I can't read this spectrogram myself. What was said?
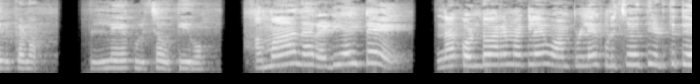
இருக்கணும். பிள்ளைய குளிச்சா ஊத்திரும் அம்மா நான் ரெடி ஆயிட்டேன். நான் கொண்டு வரேன் மக்களே உன் பிள்ளைய குளிச்ச ஊத்தி எடுத்துட்டு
